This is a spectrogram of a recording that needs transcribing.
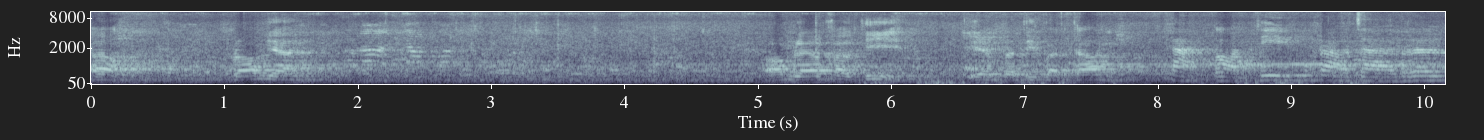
อ้าวพร้อมยังพร้อมแล้วเข้าที่เตรียมปฏิบัติธรรมค่ะก่อนที่พวกเราจะเริ่ม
